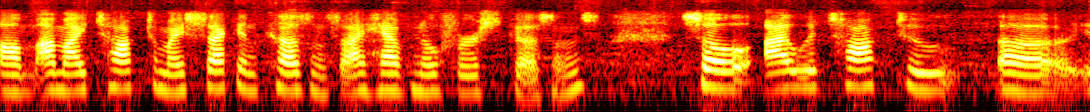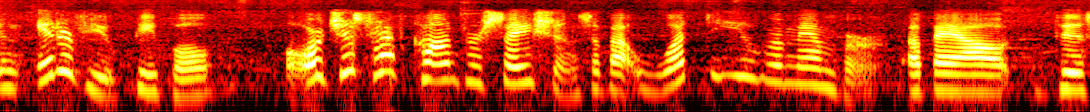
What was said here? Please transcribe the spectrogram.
um, I might talk to my second cousins. I have no first cousins. So I would talk to, uh, interview people or just have conversations about what do you remember about this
